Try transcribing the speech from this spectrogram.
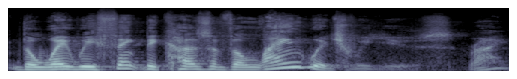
the way we think because of the language we use, right?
